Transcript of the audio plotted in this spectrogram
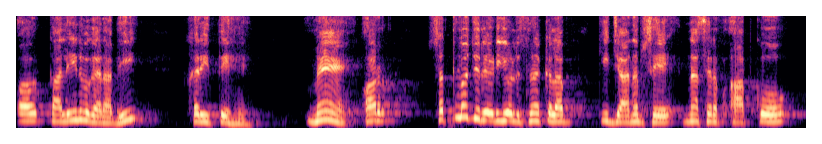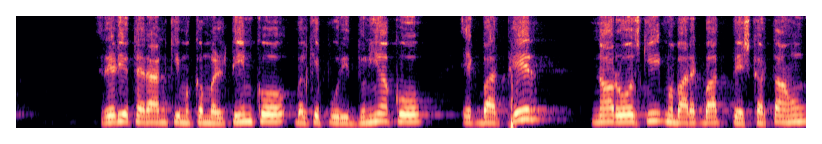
اور قالین وغیرہ بھی خریدتے ہیں۔ میں اور ستلج ریڈیو لسنر کلب کی جانب سے نہ صرف آپ کو، ریڈیو تہران کی مکمل ٹیم کو، بلکہ پوری دنیا کو ایک بار پھر نوروز کی مبارکباد پیش کرتا ہوں۔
